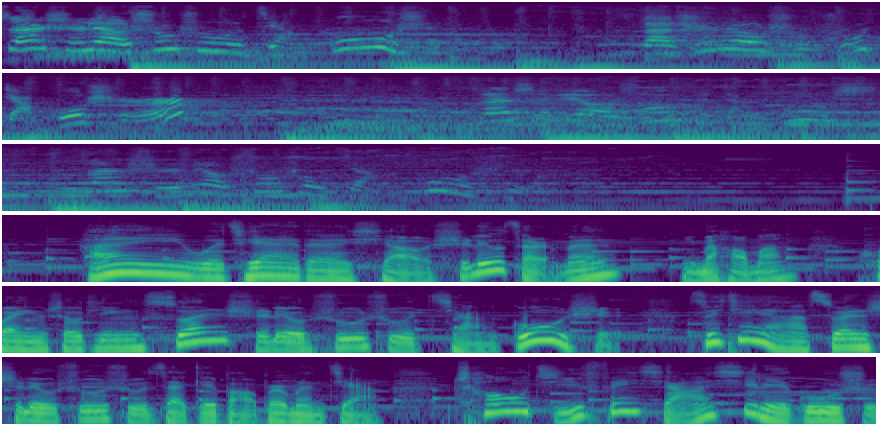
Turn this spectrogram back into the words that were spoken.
三十六叔叔讲故事，三十六叔叔讲故事，三十六叔叔讲故事，三十六叔叔讲故事。嗨，我亲爱的小石榴籽儿们，你们好吗？欢迎收听酸石榴叔叔讲故事。最近啊，酸石榴叔叔在给宝贝们讲《超级飞侠》系列故事。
